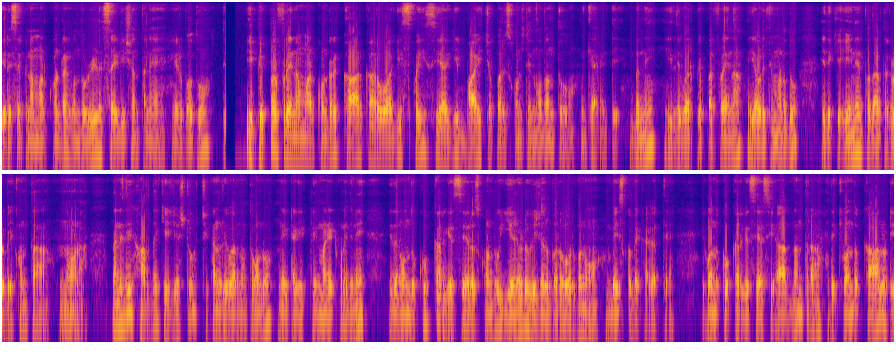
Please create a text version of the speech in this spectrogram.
ಈ ರೆಸಿಪಿನ ಮಾಡಿಕೊಂಡ್ರೆ ಒಂದು ಒಳ್ಳೆ ಸೈಡ್ ಡಿಶ್ ಅಂತಲೇ ಹೇಳ್ಬೋದು. ಈ ಪೆಪ್ಪರ್ ಫ್ರೈನ ಮಾಡಿಕೊಂಡ್ರೆ ಖಾರ ಖಾರವಾಗಿ ಸ್ಪೈಸಿಯಾಗಿ ಬಾಯಿ ಚಪ್ಪರಿಸ್ಕೊಂಡು ತಿನ್ನೋದಂತೂ ಗ್ಯಾರಂಟಿ ಬನ್ನಿ, ಈ ಲಿವರ್ ಪೆಪ್ಪರ್ ಫ್ರೈನ ಯಾವ ರೀತಿ ಮಾಡೋದು, ಇದಕ್ಕೆ ಏನೇನು ಪದಾರ್ಥಗಳು ಬೇಕು ಅಂತ ನೋಡೋಣ. ನಾನಿಲ್ಲಿ ಅರ್ಧ ಕೆ ಜಿಯಷ್ಟು ಚಿಕನ್ ಲಿವರ್ನ ತೊಗೊಂಡು ನೀಟಾಗಿ ಕ್ಲೀನ್ ಮಾಡಿ ಇಟ್ಕೊಂಡಿದ್ದೀನಿ. ಇದನ್ನು ಒಂದು ಕುಕ್ಕರ್ಗೆ ಸೇರಿಸ್ಕೊಂಡು ಎರಡು ವಿಜಲ್ ಬರೋವರೆಗೂ ಬೇಯಿಸ್ಕೋಬೇಕಾಗತ್ತೆ. ಈಗ ಒಂದು ಕುಕ್ಕರ್ಗೆ ಸೇರಿಸಿ ಆದ ನಂತರ ಇದಕ್ಕೆ ಒಂದು ಕಾಲು ಟೀ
